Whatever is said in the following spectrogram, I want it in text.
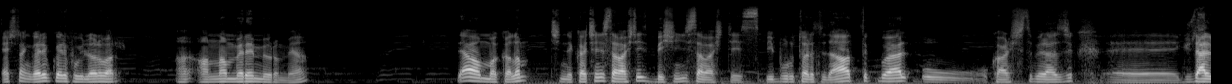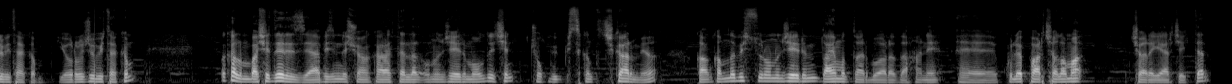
Gerçekten garip garip huyları var. A- anlam veremiyorum ya. Devam bakalım. Şimdi kaçıncı savaştayız? Beşinci savaştayız. Bir brutality daha attık bu el. Oo, karşısı birazcık eee, güzel bir takım. Yorucu bir takım. Bakalım baş ederiz ya. Bizim de şu an karakterler 10. evrim olduğu için çok büyük bir sıkıntı çıkarmıyor. Kankamda bir sürü 10. evrim diamond var bu arada. Hani eee, kule parçalama çarı gerçekten.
